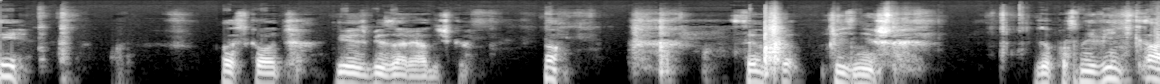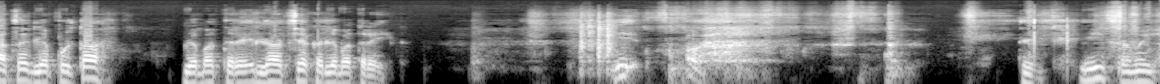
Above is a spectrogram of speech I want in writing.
І ось от USB зарядочка. Ну, з цим все пізніше. Запасний вінтик. А, це для пульта, для батареї, для отсека для батарейок. І, о, так, і самий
